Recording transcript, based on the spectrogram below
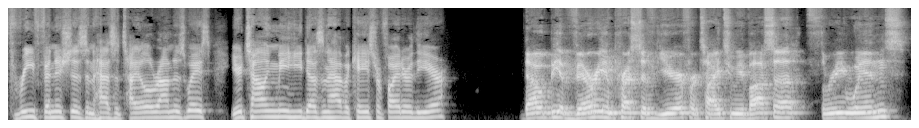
three finishes, and has a title around his waist. You're telling me he doesn't have a case for fighter of the year? That would be a very impressive year for Tai Tuivasa. Three wins,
